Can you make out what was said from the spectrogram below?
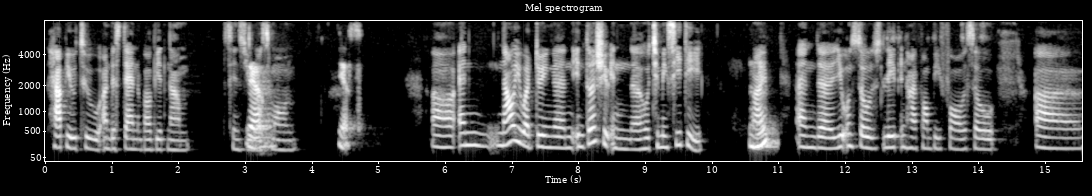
help you to understand about Vietnam since you yeah. were small. Yes. Uh, and now you are doing an internship in uh, Ho Chi Minh City, mm-hmm. right? Mm-hmm. And uh, you also lived in Haiphong before. So, uh,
